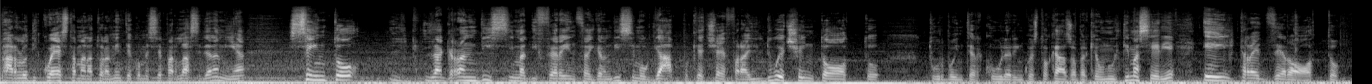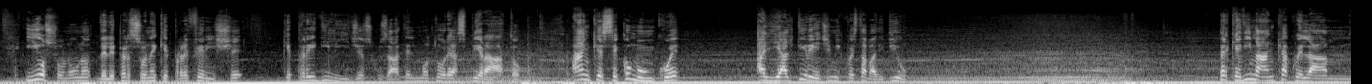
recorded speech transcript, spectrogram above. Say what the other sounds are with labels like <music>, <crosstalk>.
parlo di questa, ma naturalmente come se parlassi della mia, sento la grandissima differenza, il grandissimo gap che c'è fra il 208 turbo intercooler in questo caso perché è un'ultima serie e il 308. Io sono una delle persone che preferisce, che predilige, scusate, il motore aspirato, anche se comunque agli alti regimi questa va di più. Perché vi manca quella, mm,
